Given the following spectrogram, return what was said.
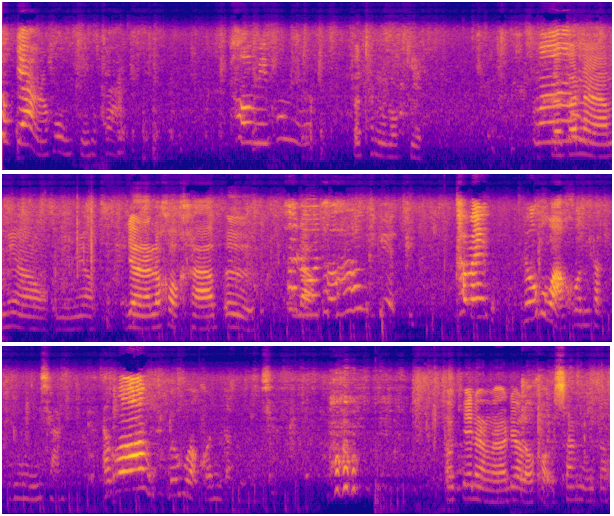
ทุกอย่างนะคุณทิ้งทุกอย่างเธอมีพวกนี้ก็ธนูโลเกต มาแล้วก็น้ำไม่เอาอันนี้ไม่เอาเดี๋ยวนั้นเราขอคราฟเออ เธอดูเธอห้ามเก็บทำไมดูหัวคนกับดูนิ้วฉันแล้วก็ดูหัวคนกับนิ้วฉันโอเคดังแล้วเดี๋ยวเราขอสร้างนี้ก่อน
